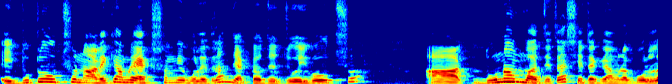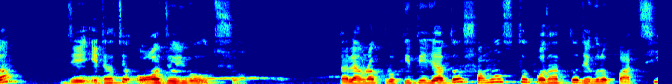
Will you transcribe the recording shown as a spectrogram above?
এই দুটো উৎস না রেখে আমরা একসঙ্গে বলে দিলাম যে একটা হচ্ছে জৈব উৎস আর দু নম্বর যেটা সেটাকে আমরা বললাম যে এটা হচ্ছে অজৈব উৎস। তাহলে আমরা প্রকৃতিজাত সমস্ত পদার্থ যেগুলো পাচ্ছি,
